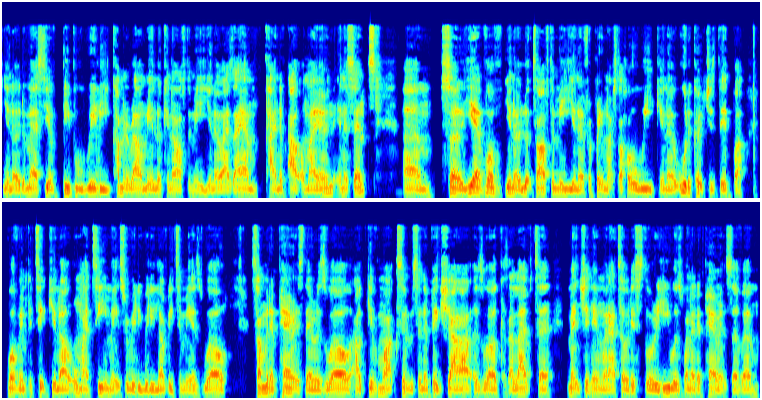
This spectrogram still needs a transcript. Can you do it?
you know, the mercy of people really coming around me and looking after me, you know, as I am kind of out on my own in a sense. Um, so yeah, Vov, you know, looked after me, you know, for pretty much the whole week. You know, all the coaches did, but Vov in particular, all my teammates were really, really lovely to me as well. Some of the parents there as well. I'll give Mark Simpson a big shout out as well because I love to mention him when I told this story. He was one of the parents of um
